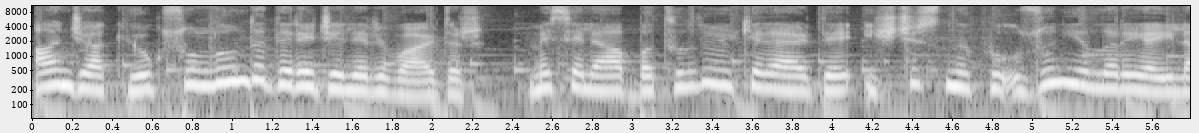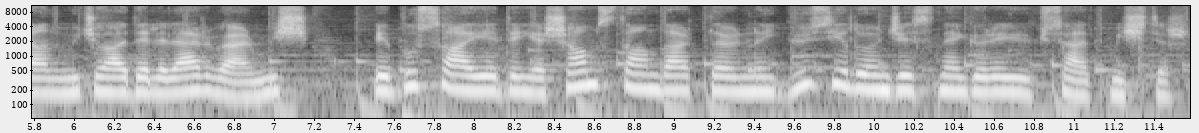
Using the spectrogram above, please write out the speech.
Ancak yoksulluğun da dereceleri vardır. Mesela batılı ülkelerde işçi sınıfı uzun yıllara yayılan mücadeleler vermiş ve bu sayede yaşam standartlarını 100 yıl öncesine göre yükseltmiştir.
